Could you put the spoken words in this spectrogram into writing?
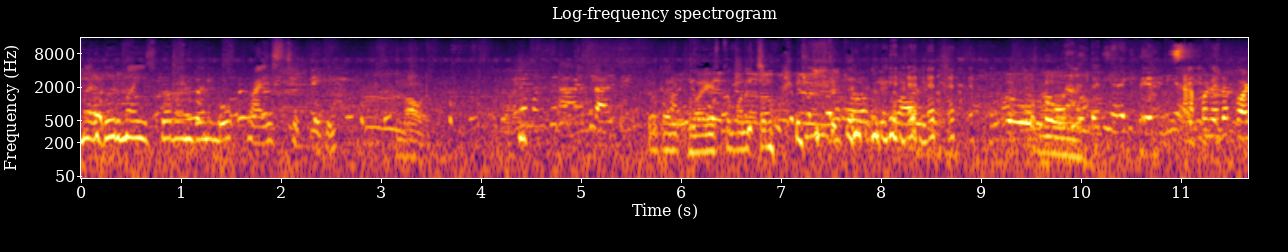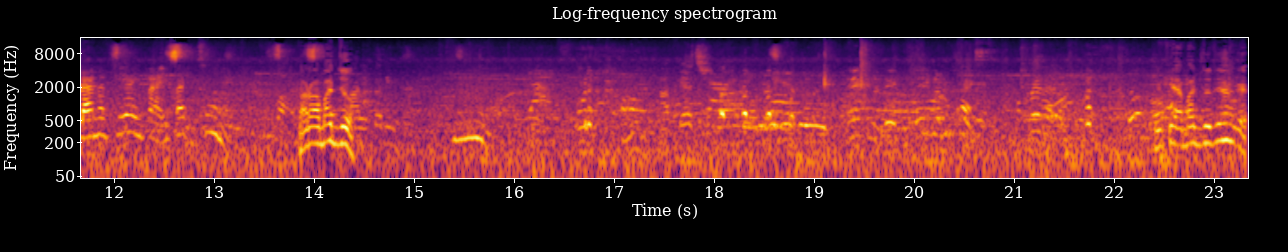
મારા ઘરમાં ઈસકા બનવાની બહુ ખ્વાહિશ છે બધી ના હોય તો તારી ખ્વાહિશ તો મને ખબર આપણને તો કડા નથી આવી પાઇપા જ છે ને તારો આ બાજુ જો કે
